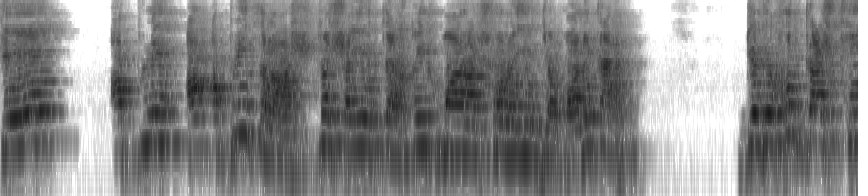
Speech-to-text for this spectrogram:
कि अपने आ, अपनी तलाश नशे तहकीक मारा शोर ये जवाले का गिरद खुद गश थी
